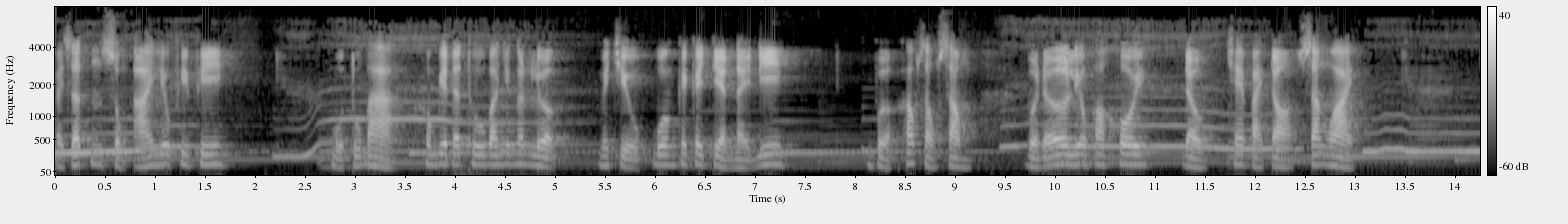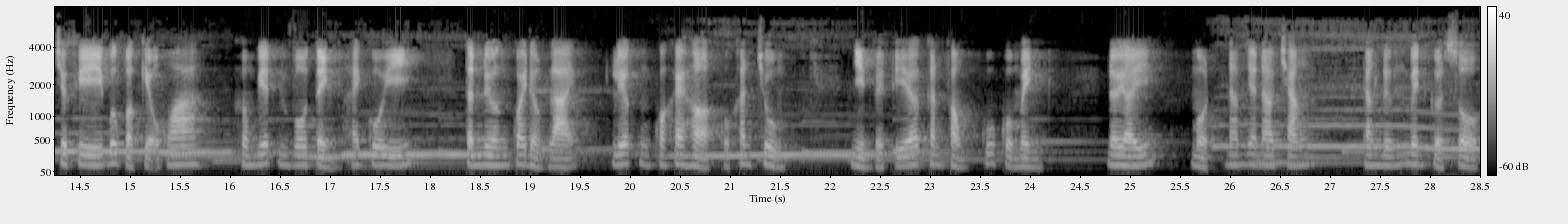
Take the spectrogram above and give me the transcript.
phải rất sủng ái liễu phi phi. Mụ tú bà không biết đã thu bao nhiêu ngân lượng Mới chịu buông cái cây tiền này đi. Vừa khóc sòng sòng, Vừa đỡ liễu hoa khôi Đầu che vải đỏ ra ngoài. Trước khi bước vào kiệu hoa, Không biết vô tình hay cố ý, Tân nương quay đầu lại, Liếc qua khe hở của khăn trùm, Nhìn về phía căn phòng cũ của mình. Nơi ấy, Một nam nhân áo trắng Đang đứng bên cửa sổ,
